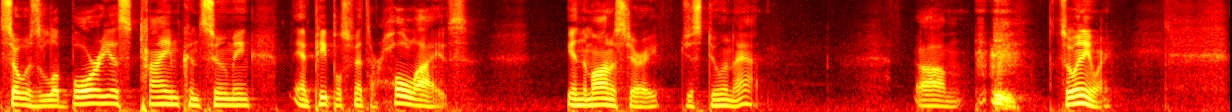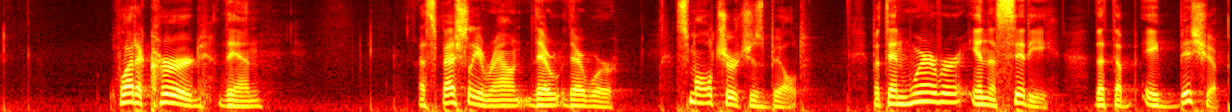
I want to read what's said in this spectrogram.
so it was laborious, time-consuming, and people spent their whole lives in the monastery just doing that. Um, so anyway, what occurred then, especially around there, there were small churches built, but then wherever in a city that the, a bishop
